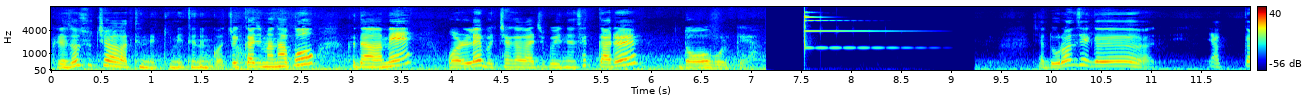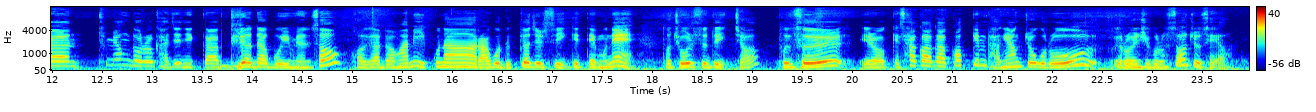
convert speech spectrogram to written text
그래서 수채화 같은 느낌이 드는 거죠. 여기까지만 하고 그 다음에 원래 물체가 가지고 있는 색깔을 넣어 볼게요. 자, 노란색은 약간 투명도를 가지니까 들여다 보이면서 거기가 명암이 있구나 라고 느껴질 수 있기 때문에 더 좋을 수도 있죠. 붓을 이렇게 사과가 꺾인 방향 쪽으로 이런 식으로 써주세요.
